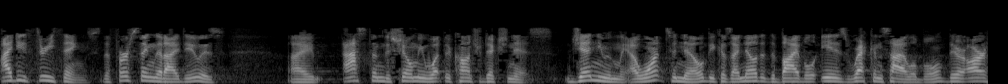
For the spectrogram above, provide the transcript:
I do three things. The first thing that I do is I ask them to show me what their contradiction is. Genuinely, I want to know because I know that the Bible is reconcilable. There are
